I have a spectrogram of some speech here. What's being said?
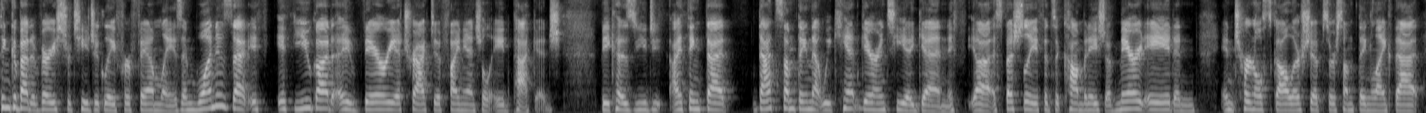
think about it very strategically for families. And one is that if if you got a very attractive financial aid package because you do i think that that's something that we can't guarantee again if uh, especially if it's a combination of merit aid and internal scholarships or something like that.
